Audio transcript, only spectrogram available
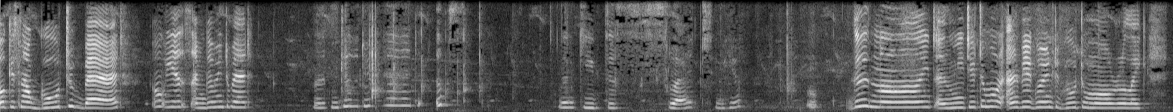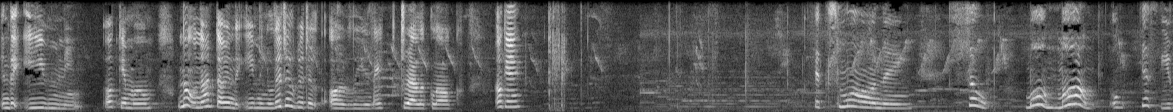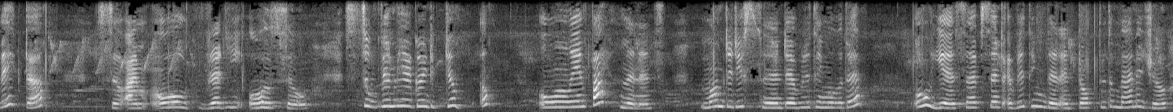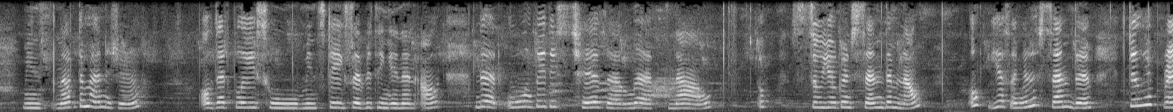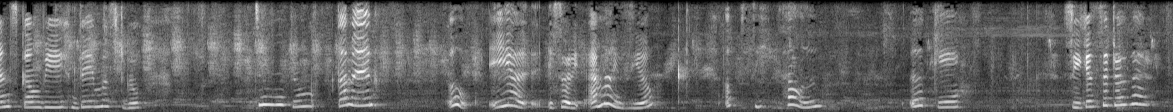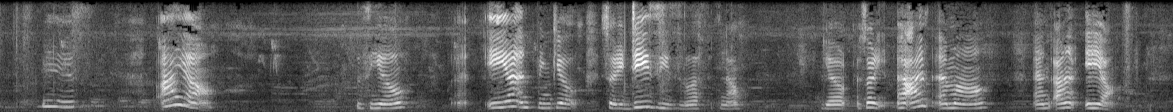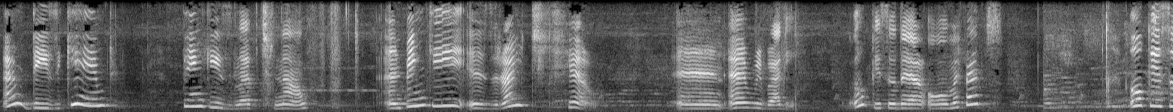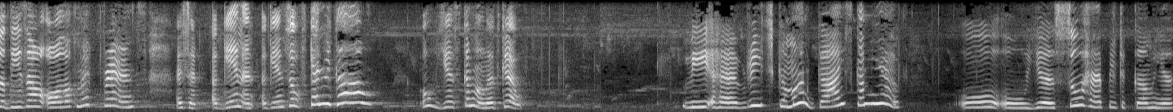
Okay, so now go to bed. Oh yes, I'm going to bed. Let me go to bed. Oops. Then keep this flat in here. Oh, good night. I'll meet you tomorrow. And we're going to go tomorrow, like in the evening. Okay, mom. No, not in the evening. A little bit early, like 12 o'clock. Okay. It's morning. So, mom, mom. Oh, yes, you waked up. So I'm all ready also. So when we are going to jump? Oh, only in five minutes. Mom, did you send everything over there? Oh yes, I've sent everything there and talked to the manager. Means not the manager of that place who means takes everything in and out. That only these chairs are left now. Oh, so you're going to send them now? Oh, yes, I'm going to send them. Till your friends come, we they must go. Come in. Oh, yeah, sorry, Emma is here. Oh, see, hello. Okay. So you can sit over there. Yes. Aya is here. Aya and Pinky sorry, Daisy is left now. Yeah, sorry, I'm Emma and I'm Aya. And Daisy came. Pinky is left now. And Pinky is right here. And everybody. Okay, so they are all my friends. Okay, so these are all of my friends. I said again and again. So can we go? Oh, yes, come on, let's go. We have reached. Come on, guys, come here. Oh, oh, yes, so happy to come here.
